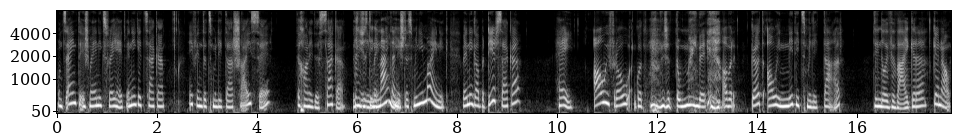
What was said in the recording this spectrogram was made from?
Und das eine ist Meinungsfreiheit. Wenn ich jetzt sage, ich finde das Militär scheiße, dann kann ich das sagen. Das Dann ist meine deine Me- Meinung. Dann ist das meine Meinung. Wenn ich aber dir sage, hey, alle Frauen, gut, das ist eine dumme Idee, aber geht alle nicht ins Militär, Tun euch verweigern. genau,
